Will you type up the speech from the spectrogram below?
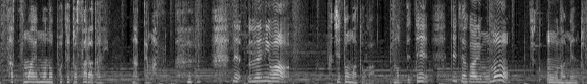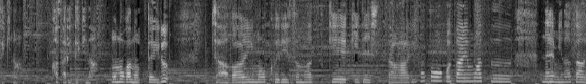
さつまいものポテトサラダになってます。で、上にはチトマトが乗ってて、で、じゃがいものちょっとオーナメント的な、飾り的なものが乗っている、じゃがいもクリスマスケーキでした。ありがとうございます。ね皆さん、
